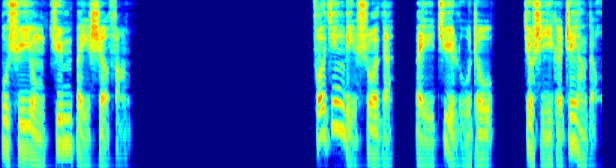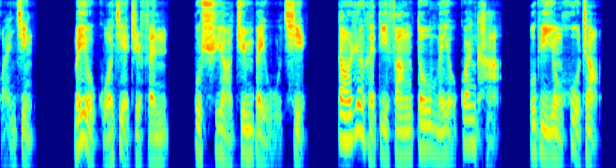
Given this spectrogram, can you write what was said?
不需用军备设防。佛经里说的北俱泸州，就是一个这样的环境，没有国界之分，不需要军备武器，到任何地方都没有关卡，不必用护照。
